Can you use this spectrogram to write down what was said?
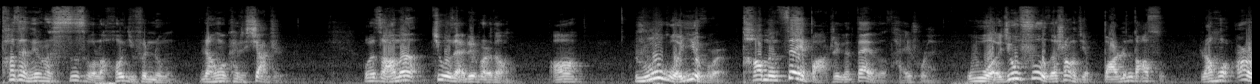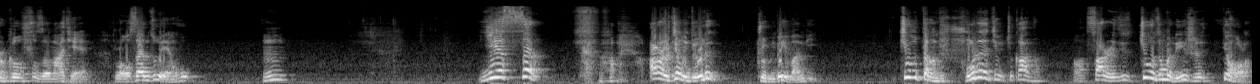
他在那块思索了好几分钟，然后开始下旨：“我说咱们就在这块等啊，如果一会儿他们再把这个袋子抬出来，我就负责上去把人打死，然后二哥负责拿钱，老三做掩护。”嗯。，Yes 二将得令，准备完毕，就等着出来就就干他啊！仨人就就这么临时调了。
